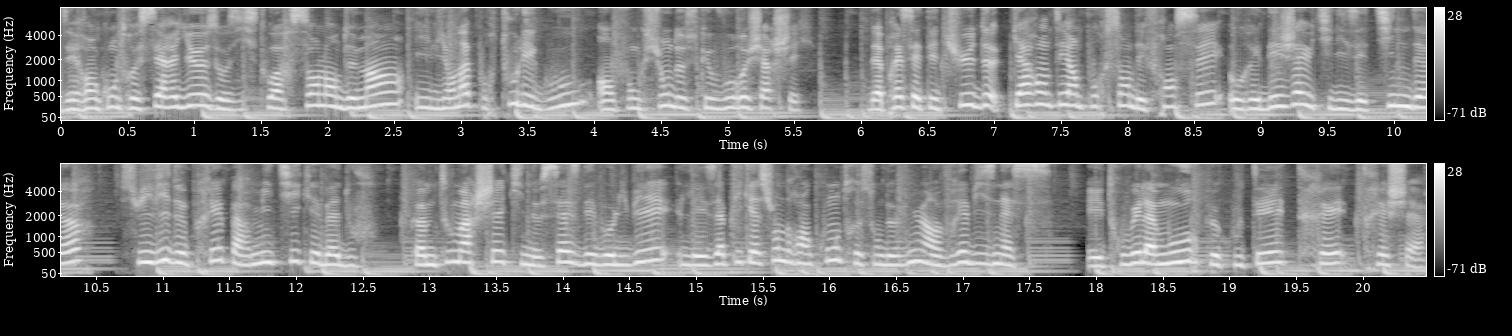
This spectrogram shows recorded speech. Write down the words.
Des rencontres sérieuses aux histoires sans lendemain, il y en a pour tous les goûts en fonction de ce que vous recherchez. D'après cette étude, 41% des Français auraient déjà utilisé Tinder, suivi de près par Mythique et Badou. Comme tout marché qui ne cesse d'évoluer, les applications de rencontres sont devenues un vrai business. Et trouver l'amour peut coûter très très cher.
